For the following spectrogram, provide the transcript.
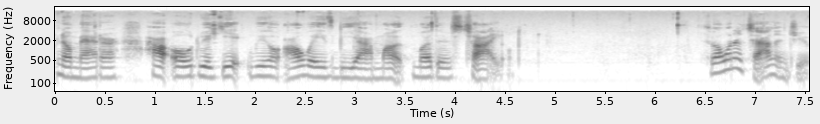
no matter how old we get, we'll always be our mo- mother's child. So I want to challenge you.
